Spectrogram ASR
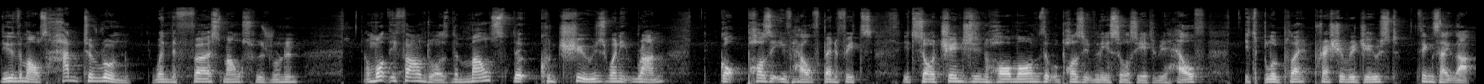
The other mouse had to run when the first mouse was running. And what they found was the mouse that could choose when it ran got positive health benefits. It saw changes in hormones that were positively associated with health. Its blood pressure reduced, things like that.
